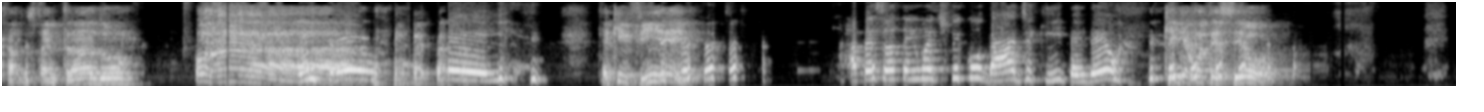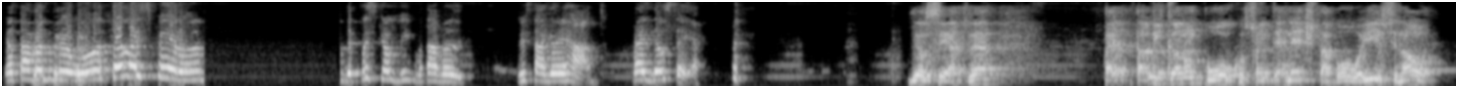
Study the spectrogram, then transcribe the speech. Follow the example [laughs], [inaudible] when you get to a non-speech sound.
Carlos está entrando. Olá! Entrei! [laughs] Até que enfim, hein? A pessoa tem uma dificuldade aqui, entendeu? O que, que aconteceu? Eu estava no meu outro, tô lá esperando. Depois que eu vi que eu estava no Instagram errado. Mas deu certo. Deu certo, né? Tá, tá picando um pouco. Sua internet tá boa aí, o sinal?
